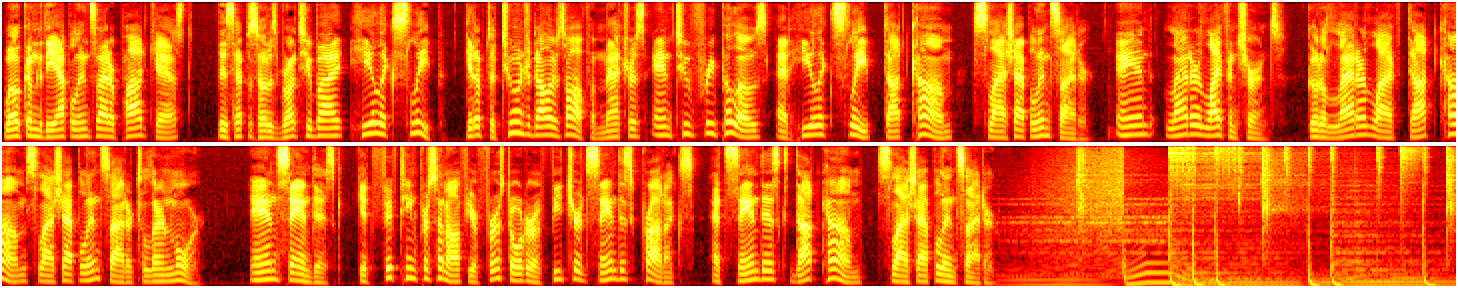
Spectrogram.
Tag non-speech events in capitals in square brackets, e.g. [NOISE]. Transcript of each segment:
Welcome to the Apple Insider Podcast. This episode is brought to you by Helix Sleep. Get up to $200 off a mattress and two free pillows at helixsleep.com slash Apple Insider. And Ladder Life Insurance. Go to ladderlife.com slash Apple Insider to learn more. And SanDisk. Get 15% off your first order of featured SanDisk products at sandisk.com slash Apple Insider.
